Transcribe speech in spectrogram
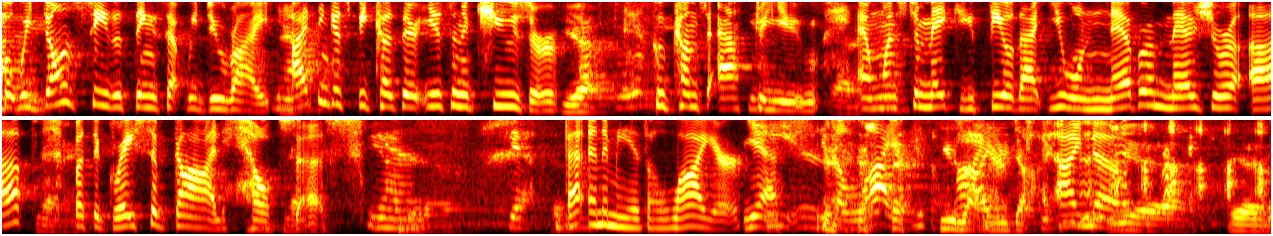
but we don't see the things that we do right? I think it's because there is an accuser Yeah. who comes after you Right. and wants to make you feel that you will never measure up. Right. but the grace of God helps us. Yes. Yeah. That enemy is a liar. Yes, he's a liar. He's a You lie, you die. I know. Yeah, yeah.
